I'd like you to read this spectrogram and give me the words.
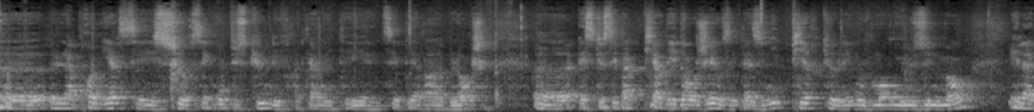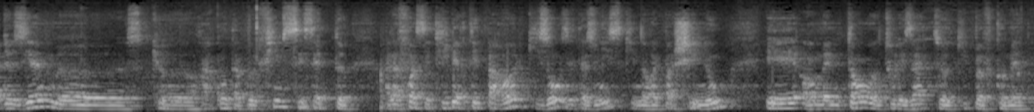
Euh, la première, c'est sur ces groupuscules, les fraternités, etc., blanches. Euh, est-ce que c'est pas pire des dangers aux États-Unis, pire que les mouvements musulmans? Et la deuxième, ce que raconte un peu le film, c'est cette, à la fois cette liberté de parole qu'ils ont aux États-Unis, ce qu'ils n'auraient pas chez nous, et en même temps tous les actes qu'ils peuvent commettre.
